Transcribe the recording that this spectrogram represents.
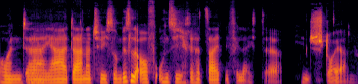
Und äh, ja, da natürlich so ein bisschen auf unsichere Zeiten vielleicht äh, hinsteuern.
